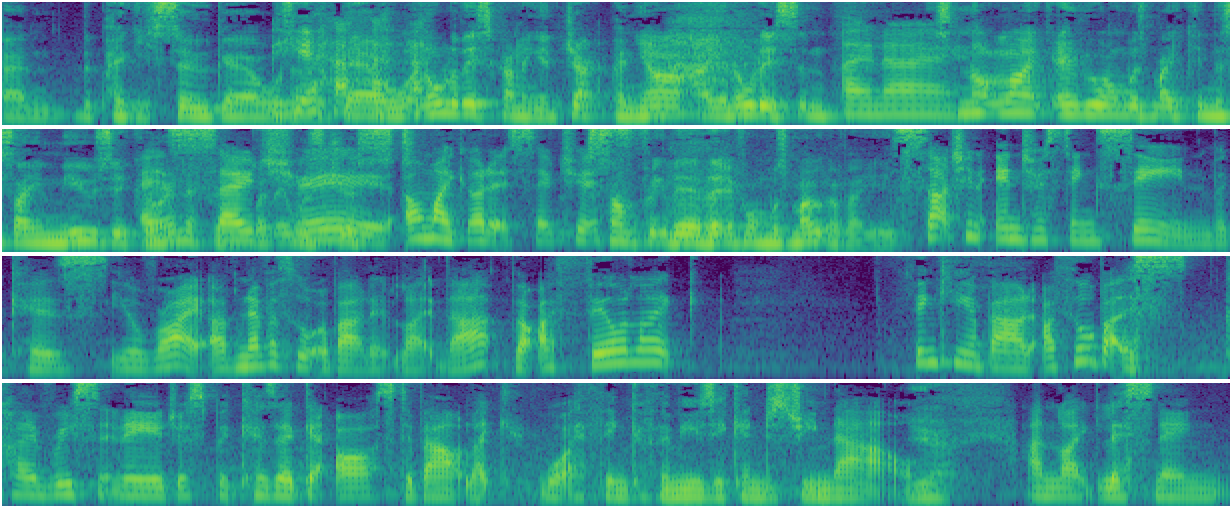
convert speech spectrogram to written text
and the Peggy Sue girls and Yeah. Adele and all of this kind of thing, and Jack Peñate and all this. And I know. it's not like everyone was making the same music or It's anything, so but true. it was just oh my god, it's so true. Something there that everyone was motivated. such an interesting scene because you're right. I've never thought about it like that, but I feel like thinking about it, I thought about this kind of recently just because I get asked about like what I think of the music industry now. Yeah. And like listening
